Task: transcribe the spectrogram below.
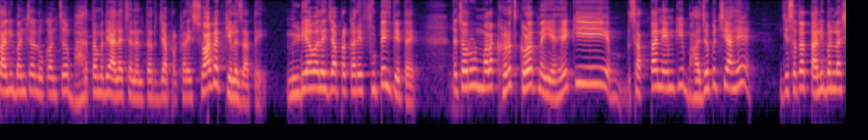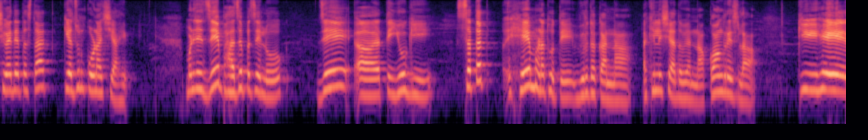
तालिबानच्या लोकांचं भारतामध्ये आल्याच्यानंतर ज्या प्रकारे स्वागत केलं जात आहे मीडियावाले ज्या प्रकारे फुटेज देत आहे त्याच्यावरून मला खरंच कळत नाही आहे की सत्ता नेमकी भाजपची आहे जे सतत तालिबानला शिवाय देत असतात की अजून कोणाची आहे? म्हणजे जे भाजपचे लोक जे ते योगी सतत हे म्हणत होते विरोधकांना अखिलेश यादव यांना काँग्रेसला की हे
